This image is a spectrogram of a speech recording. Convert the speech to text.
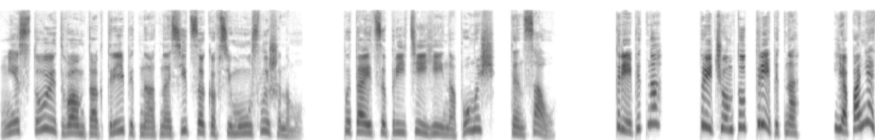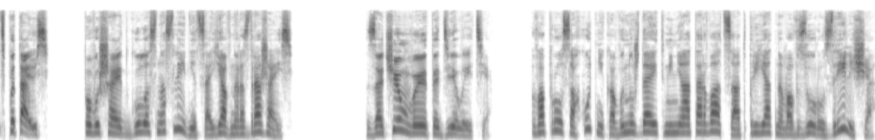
«Не стоит вам так трепетно относиться ко всему услышанному», пытается прийти ей на помощь Тенсау. «Трепетно? Причем тут трепетно? Я понять пытаюсь!» Повышает голос наследница, явно раздражаясь. «Зачем вы это делаете?» Вопрос охотника вынуждает меня оторваться от приятного взору зрелища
